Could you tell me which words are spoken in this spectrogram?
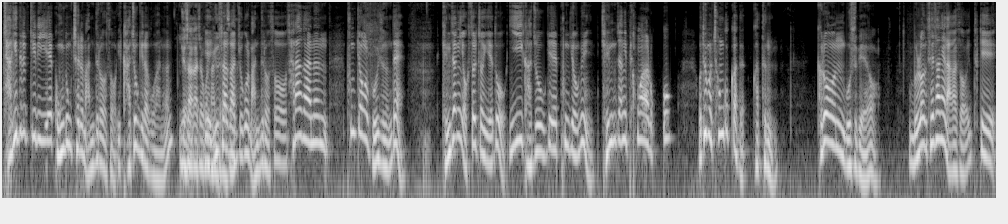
자기들끼리의 공동체를 만들어서 이 가족이라고 하는 유사 가족을 예, 만들어서. 유사 가족을 만들어서 살아가는 풍경을 보여주는데 굉장히 역설적이게도 이 가족의 풍경이 굉장히 평화롭고 어떻게 보면 천국 가- 같은 그런 모습이에요. 물론 세상에 나가서 특히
